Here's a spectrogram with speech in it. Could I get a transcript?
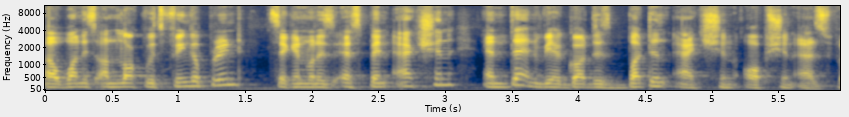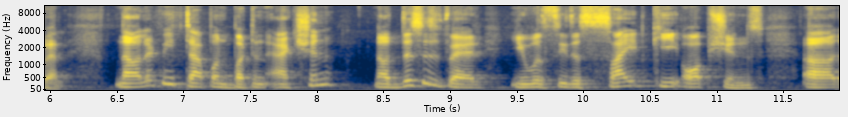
Uh, one is unlock with fingerprint. Second one is S Pen action. And then we have got this button action option as well. Now let me tap on button action now this is where you will see the side key options. Uh,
